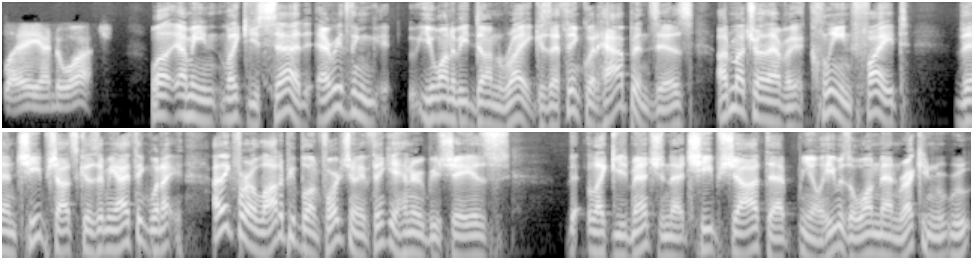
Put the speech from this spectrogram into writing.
play and to watch. Well, I mean, like you said, everything you want to be done right because I think what happens is I'd much rather have a clean fight than cheap shots because I mean I think when I I think for a lot of people, unfortunately, thinking Henry Boucha is like you mentioned that cheap shot that you know he was a one man wrecking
